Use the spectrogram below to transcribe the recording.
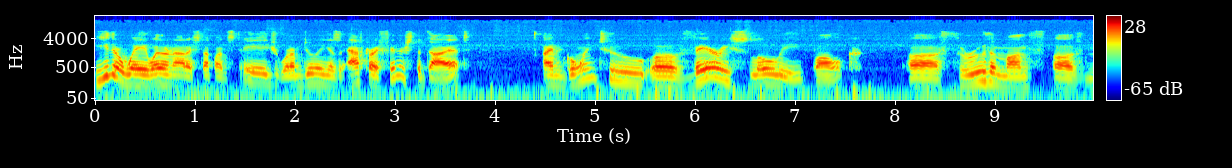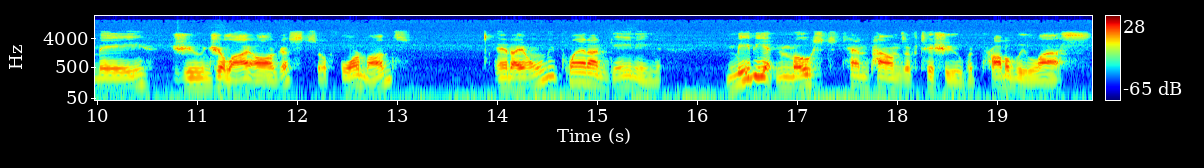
either way, whether or not I step on stage, what I'm doing is after I finish the diet, I'm going to uh, very slowly bulk uh, through the month of May, June, July, August, so four months. And I only plan on gaining maybe at most 10 pounds of tissue, but probably less.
